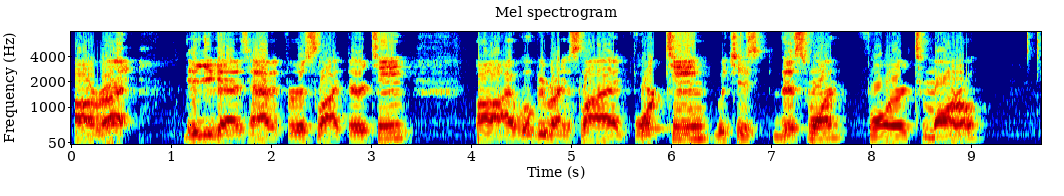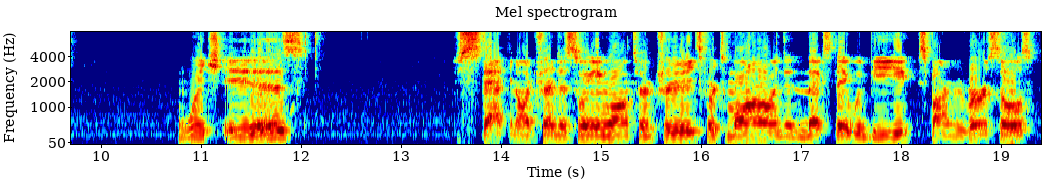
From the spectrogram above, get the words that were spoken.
Alright, there you guys have it for slide 13. Uh, I will be running slide 14, which is this one, for tomorrow, which is stacking on trends and swinging long-term trades for tomorrow, and then the next day would be spotting reversals,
